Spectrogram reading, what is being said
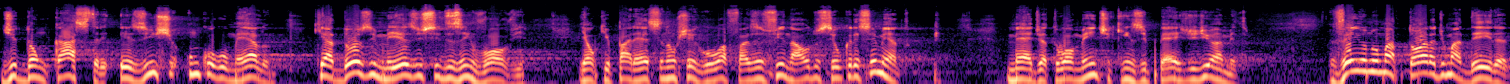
de Dom Castre existe um cogumelo que há 12 meses se desenvolve e, ao que parece, não chegou à fase final do seu crescimento. Mede atualmente 15 pés de diâmetro. Veio numa tora de madeira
